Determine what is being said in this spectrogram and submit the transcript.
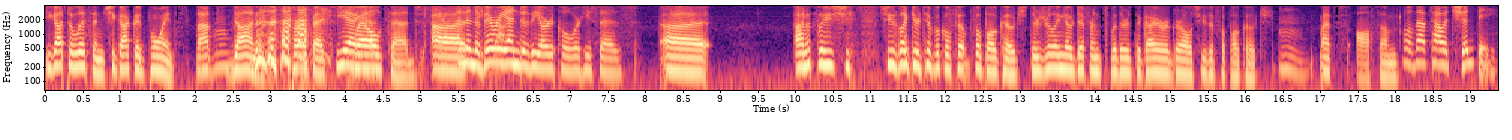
You got to listen. She got good points. That's done. Perfect. Yeah, Well yeah. said. Uh, and then the very end of the article where he says, honestly, she she's like your typical fo- football coach. There's really no difference whether it's a guy or a girl. She's a football coach. Mm. That's awesome. Well, that's how it should be.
